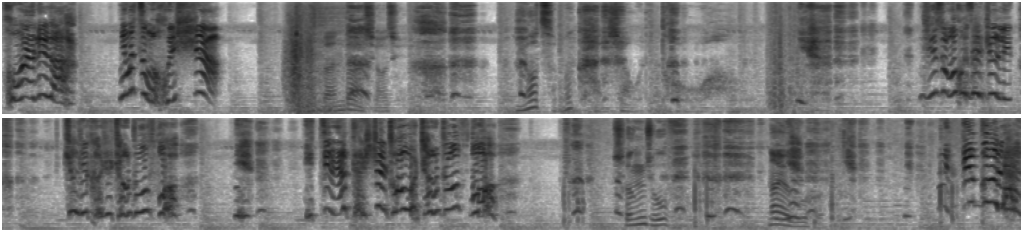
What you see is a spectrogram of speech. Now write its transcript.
红儿、绿儿，你们怎么回事啊？蓝大小姐，你要怎么砍下我的头啊？你，你怎么会在这里？这里可是城主府，你，你竟然敢擅闯我城主府！城主府，那又如何？你，你，你别过来！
